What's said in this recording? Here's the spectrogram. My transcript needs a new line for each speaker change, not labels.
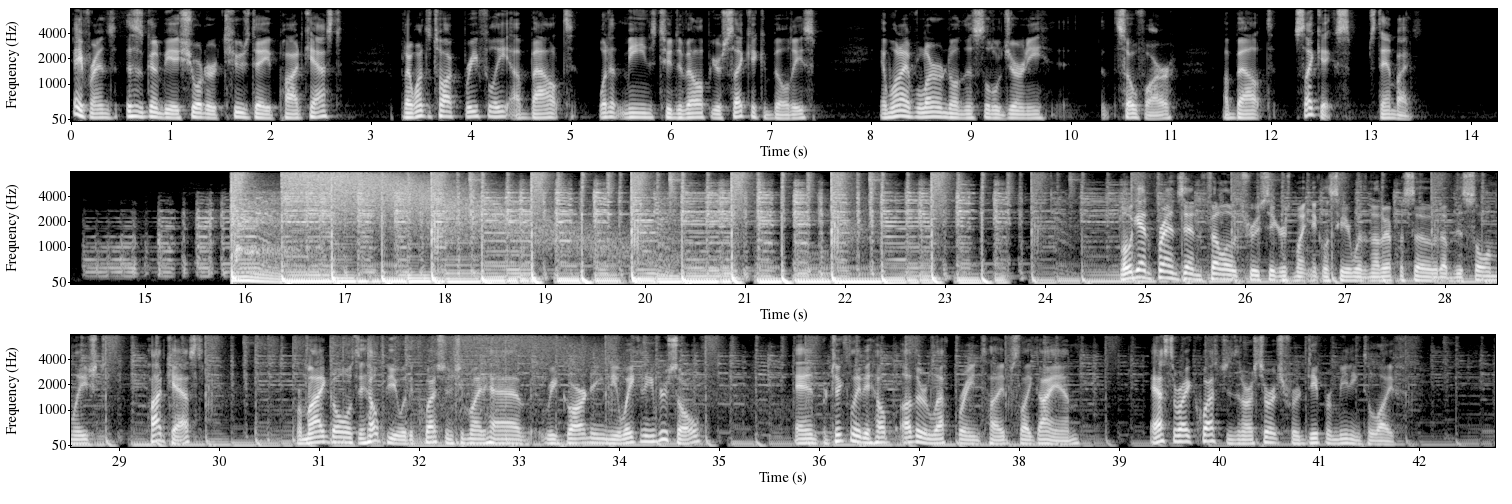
Hey, friends, this is going to be a shorter Tuesday podcast, but I want to talk briefly about what it means to develop your psychic abilities and what I've learned on this little journey so far about psychics. Stand by. Hello again, friends and fellow truth seekers. Mike Nicholas here with another episode of the Soul Unleashed podcast, where my goal is to help you with the questions you might have regarding the awakening of your soul, and particularly to help other left brain types like I am ask the right questions in our search for deeper meaning to life.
